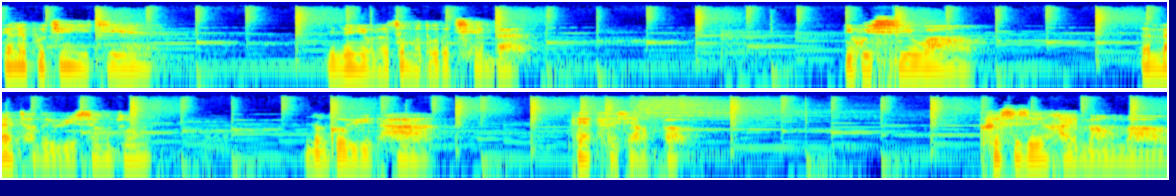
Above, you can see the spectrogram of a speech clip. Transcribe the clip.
原来不经意间。你们有了这么多的牵绊，你会希望在漫长的余生中能够与他再次相逢。可是人海茫茫，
